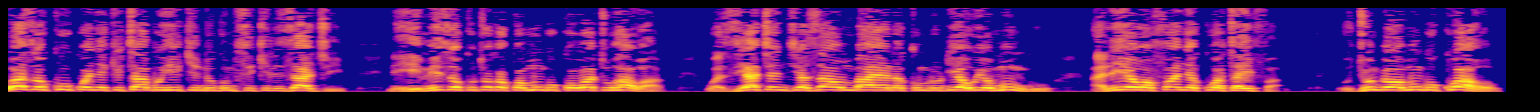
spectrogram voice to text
wazo kuu kwenye kitabu hiki ndugu msikilizaji ni himizo kutoka kwa mungu kwa watu hawa waziache njia zao mbaya na kumrudia huyo mungu aliyewafanya kuwa taifa. Ujumbe wa mungu kwao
